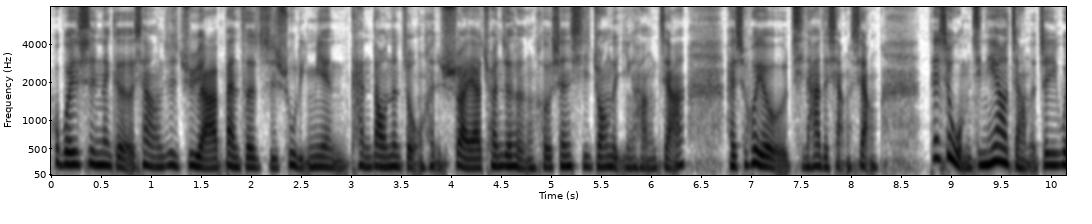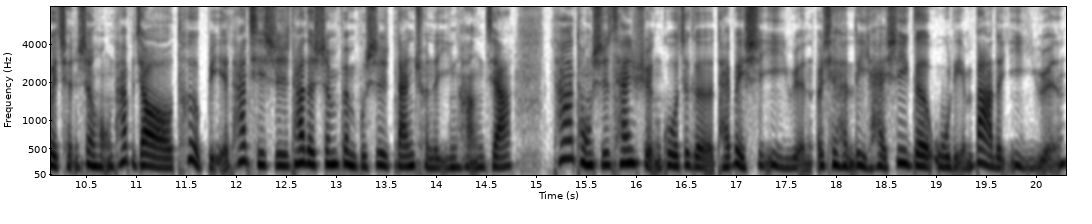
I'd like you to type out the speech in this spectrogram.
会不会是那个像日剧啊《半泽直树》里面看到那种很帅啊、穿着很合身西装的银行家，还是会有其他的想象？但是我们今天要讲的这一位陈胜鸿，他比较特别，他其实他的身份不是单纯的银行家，他同时参选过这个台北市议员，而且很厉害，是一个五连霸的议员。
